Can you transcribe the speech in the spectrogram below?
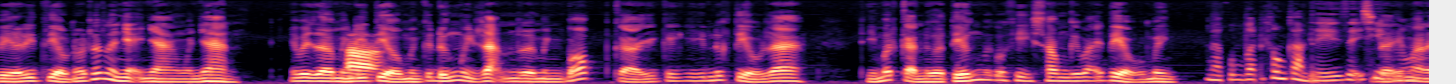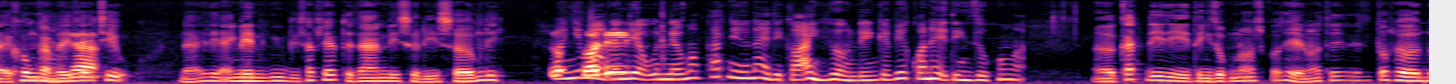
Vì là đi tiểu nó rất là nhẹ nhàng và nhàn. Nhưng bây giờ mình à. đi tiểu mình cứ đứng mình rặn rồi mình bóp cả cái, cái, cái nước tiểu ra thì mất cả nửa tiếng mới có khi xong cái bãi tiểu của mình. Và cũng vẫn không cảm thấy dễ chịu đấy mà lại không cảm thấy dạ. dễ chịu. Đấy thì anh nên sắp xếp thời gian đi xử lý sớm đi. Vâng, nhưng mà cái liệu nếu mà cắt như thế này thì có ảnh hưởng đến cái việc quan hệ tình dục không ạ? Ờ, cắt đi thì tình dục nó có thể nó tốt hơn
